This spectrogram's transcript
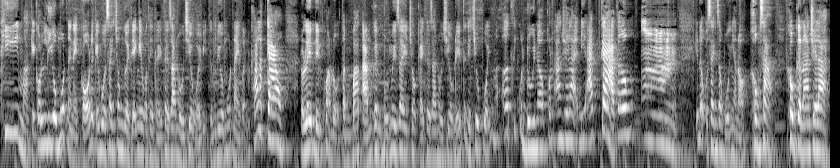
Khi mà cái con Leo mốt này này có được cái bùa xanh trong người thì anh em có thể thấy thời gian hồi chiêu của cái vị tướng Leo mốt này vẫn khá là cao. Nó lên đến khoảng độ tầm 38 gần 40 giây cho cái thời gian hồi chiêu. Đến từ cái chiêu cuối mà ớt cái quần đùi nào con Angela lại đi áp cả các ông uhm cái đậu xanh rau muống nhà nó không sao không cần Angela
